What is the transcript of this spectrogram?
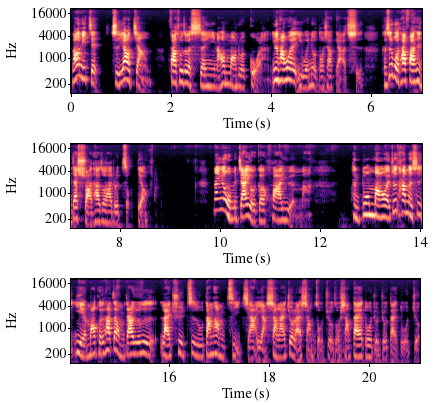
然后你只只要讲发出这个声音，然后猫就会过来，因为它会以为你有东西要给它吃。可是如果它发现你在耍它之后，它就会走掉。那因为我们家有一个花园嘛，很多猫诶，就是它们是野猫，可是它在我们家就是来去自如，当它们自己家一样，想来就来，想走就走，想待多久就待多久。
